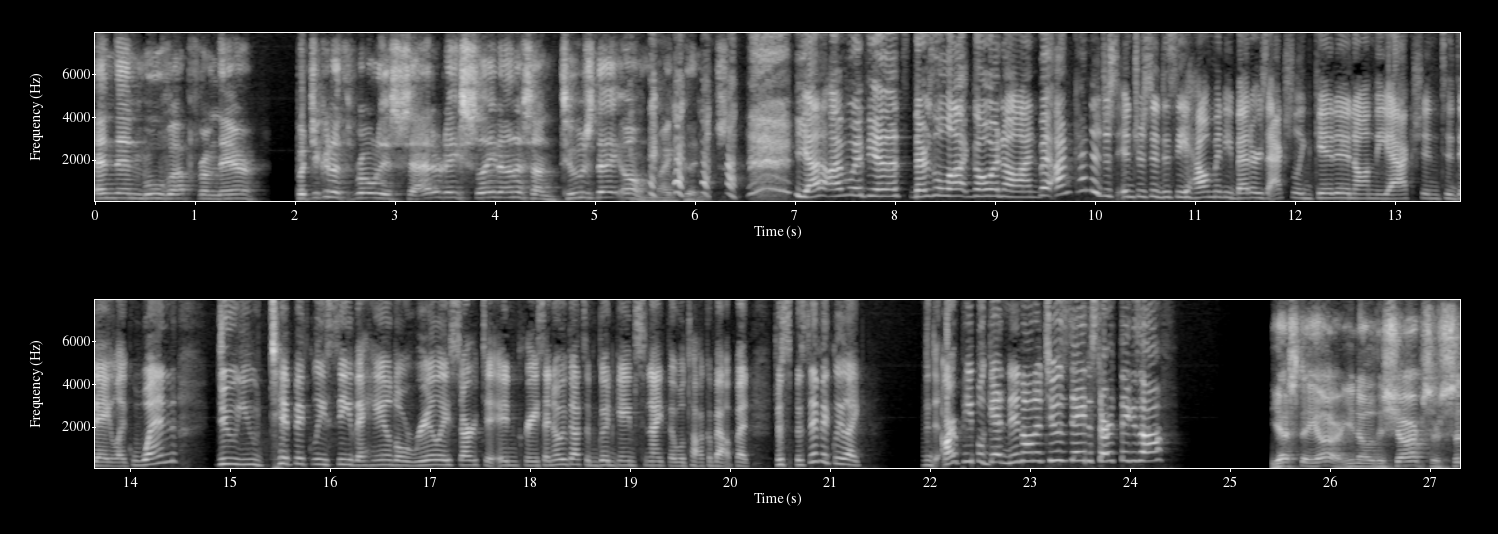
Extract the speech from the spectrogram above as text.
and then move up from there. But you're going to throw this Saturday slate on us on Tuesday? Oh my goodness. yeah, I'm with you. That's there's a lot going on, but I'm kind of just interested to see how many bettors actually get in on the action today. Like when do you typically see the handle really start to increase? I know we've got some good games tonight that we'll talk about, but just specifically like are people getting in on a Tuesday to start things off? Yes, they are. You know, the Sharps are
